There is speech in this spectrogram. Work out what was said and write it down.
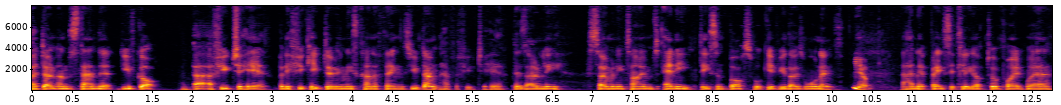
I don't understand it. You've got uh, a future here, but if you keep doing these kind of things, you don't have a future here. There's only so many times any decent boss will give you those warnings. Yep. And it basically got to a point where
